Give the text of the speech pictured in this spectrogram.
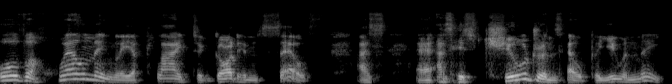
overwhelmingly applied to God Himself as, uh, as His children's helper, you and me.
